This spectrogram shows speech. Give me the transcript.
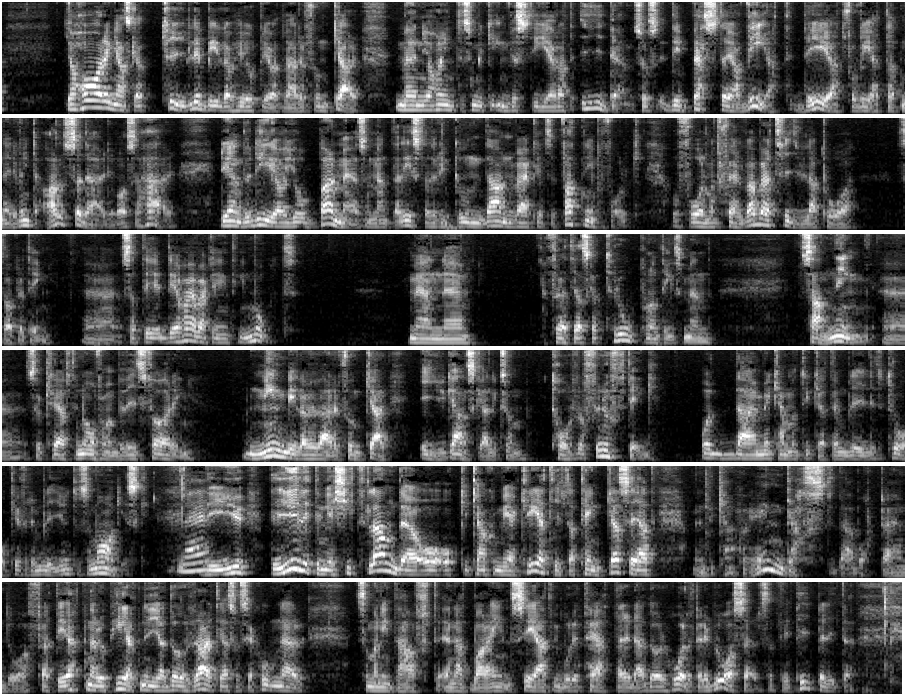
Jag har en ganska tydlig bild av hur jag upplever att världen funkar. Men jag har inte så mycket investerat i den. Så det bästa jag vet, det är att få veta att nej, det var inte alls så där, det var så här. Det är ändå det jag jobbar med som mentalist, att rycka undan verklighetsuppfattningen på folk. Och få dem att själva börja tvivla på saker och ting. Eh, Så det, det har jag verkligen ingenting emot. Men eh, för att jag ska tro på någonting som en sanning eh, så krävs det någon form av bevisföring. Min bild av hur världen funkar är ju ganska liksom torr och förnuftig. Och därmed kan man tycka att den blir lite tråkig för den blir ju inte så magisk. Nej. Det är ju, det är ju lite mer kittlande och, och kanske mer kreativt att tänka sig att men det kanske är en gast där borta ändå. För att det öppnar upp helt nya dörrar till associationer som man inte haft än att bara inse att vi borde täta det där dörrhålet där det blåser så att det piper lite.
